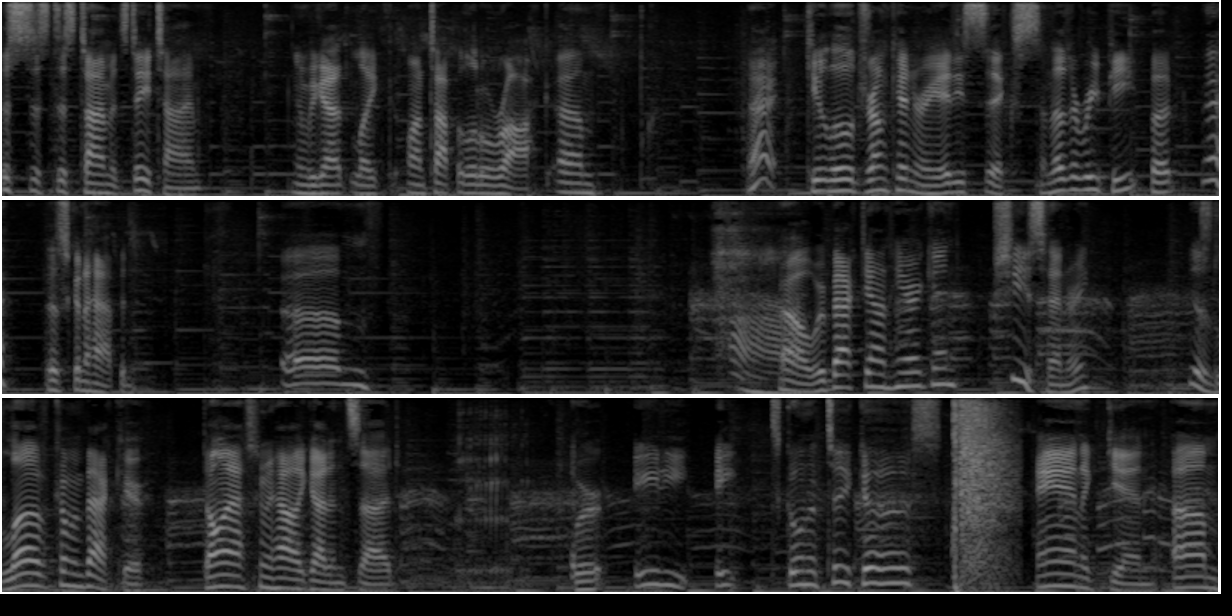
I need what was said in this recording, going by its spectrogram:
This is this time it's daytime. And we got like on top of a little rock. Um Alright, cute little drunk Henry, 86. Another repeat, but eh, that's gonna happen. Um. Oh, we're back down here again? Jeez, Henry. You just love coming back here. Don't ask me how I got inside. We're 88. It's gonna take us. And again. Um,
